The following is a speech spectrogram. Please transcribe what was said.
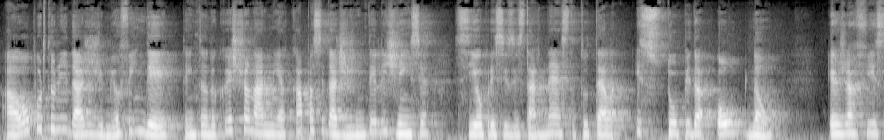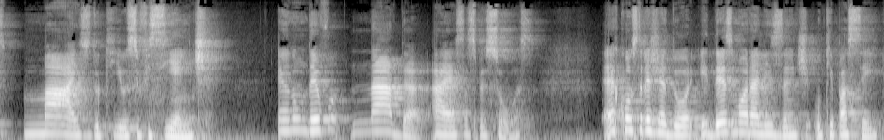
a oportunidade de me ofender, tentando questionar minha capacidade de inteligência, se eu preciso estar nesta tutela estúpida ou não. Eu já fiz mais do que o suficiente. Eu não devo nada a essas pessoas. É constrangedor e desmoralizante o que passei,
